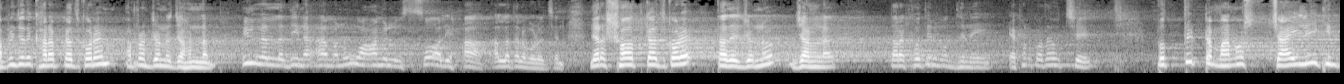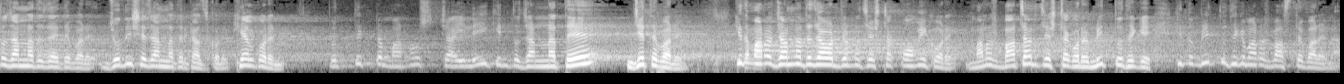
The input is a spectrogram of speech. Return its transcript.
আপনি যদি খারাপ কাজ করেন, আপনার জন্য জাহান্নাম। সলিহাত। আল্লাহ তালা বলেছেন, যারা সৎ কাজ করে, তাদের জন্য জান্নাত। তারা ক্ষতির মধ্যে নেই। এখন কথা হচ্ছে, প্রত্যেকটা মানুষ চাইলেই কিন্তু জান্নাতে যাইতে পারে, যদি সে জান্নাতের কাজ করে। খেয়াল করেন প্রত্যেকটা মানুষ চাইলেই কিন্তু জান্নাতে যেতে পারে। কিন্তু মানুষ জান্নাতে যাওয়ার জন্য চেষ্টা কমই করে। মানুষ বাঁচার চেষ্টা করে মৃত্যু থেকে, কিন্তু মৃত্যু থেকে মানুষ বাঁচতে পারে না।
